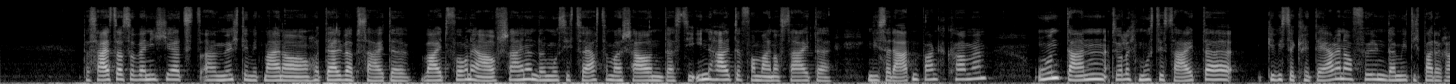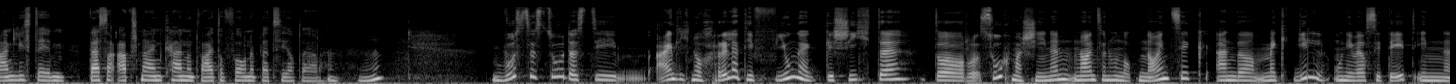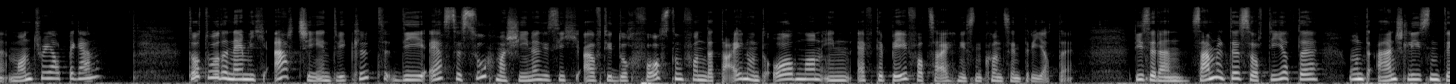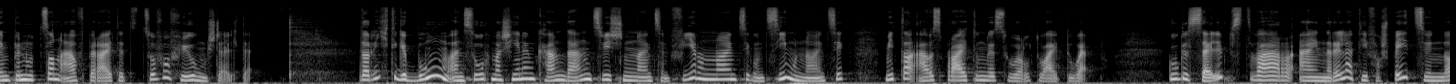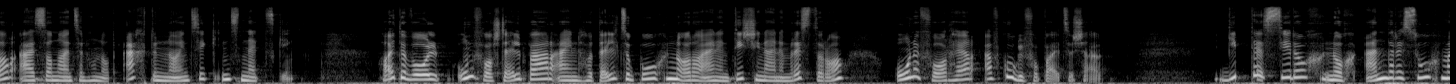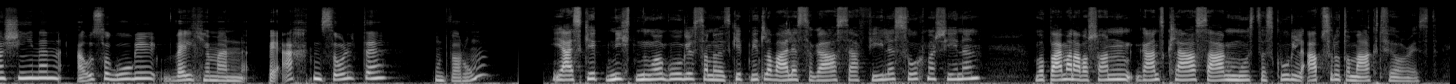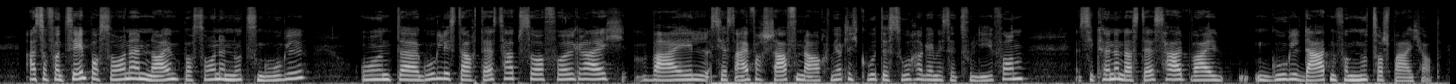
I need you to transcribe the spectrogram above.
Das heißt also, wenn ich jetzt äh, möchte mit meiner Hotelwebseite weit vorne aufscheinen, dann muss ich zuerst einmal schauen, dass die Inhalte von meiner Seite in diese Datenbank kommen. Und dann natürlich muss die Seite gewisse Kriterien erfüllen, damit ich bei der Rangliste eben besser abschneiden kann und weiter vorne platziert werde. Mhm. Wusstest du, dass die eigentlich noch relativ junge Geschichte der Suchmaschinen 1990 an der McGill-Universität in Montreal begann? Dort wurde nämlich Archie entwickelt, die erste Suchmaschine, die sich auf die Durchforstung von Dateien und Ordnern in FTP-Verzeichnissen konzentrierte. Diese dann sammelte, sortierte und anschließend den Benutzern aufbereitet zur Verfügung stellte. Der richtige Boom an Suchmaschinen kam dann zwischen 1994 und 1997 mit der Ausbreitung des World Wide Web. Google selbst war ein relativer Spätzünder, als er 1998 ins Netz ging. Heute wohl unvorstellbar, ein Hotel zu buchen oder einen Tisch in einem Restaurant, ohne vorher auf Google vorbeizuschauen. Gibt es jedoch noch andere Suchmaschinen außer Google, welche man beachten sollte und warum? Ja, es gibt nicht nur Google, sondern es gibt mittlerweile sogar sehr viele Suchmaschinen. Wobei man aber schon ganz klar sagen muss, dass Google absoluter Marktführer ist. Also von zehn Personen, neun Personen nutzen Google. Und äh, Google ist auch deshalb so erfolgreich, weil sie es einfach schaffen, auch wirklich gute Suchergebnisse zu liefern. Sie können das deshalb, weil Google Daten vom Nutzer speichert.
